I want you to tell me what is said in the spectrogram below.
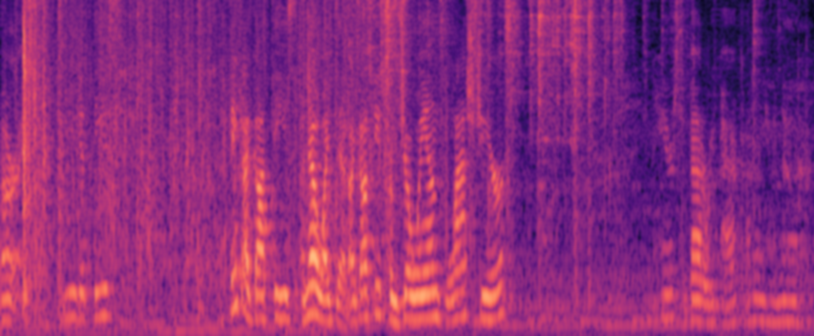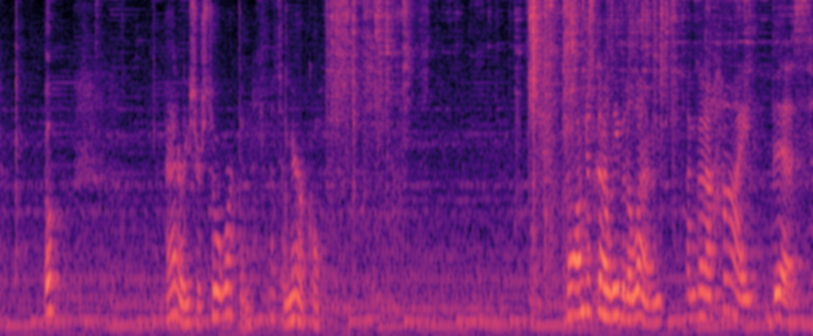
All right, let me get these. I think I got these, I know I did. I got these from Joann's last year. And here's the battery pack. I don't even know. Oh, batteries are still working. That's a miracle. So I'm just gonna leave it alone. I'm gonna hide this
